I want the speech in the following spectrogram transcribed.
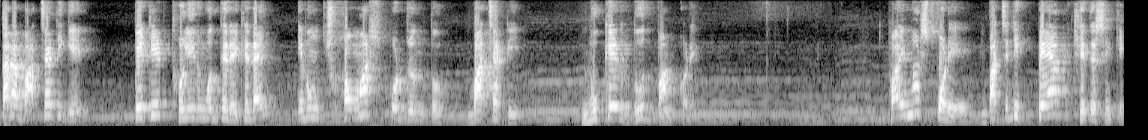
তারা বাচ্চাটিকে পেটের থলির মধ্যে রেখে দেয় এবং ছ মাস পর্যন্ত বাচ্চাটি বুকের দুধ পান করে। ছয় মাস পরে বাচ্চাটি প্যাপ খেতে শেখে।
